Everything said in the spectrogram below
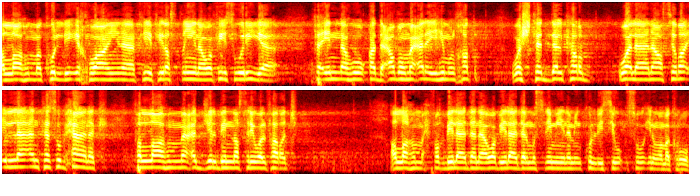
اللهم كن لاخواننا في فلسطين وفي سوريا فإنه قد عظم عليهم الخطب واشتد الكرب ولا ناصر إلا أنت سبحانك. فاللهم عجل بالنصر والفرج. اللهم احفظ بلادنا وبلاد المسلمين من كل سوء ومكروه.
